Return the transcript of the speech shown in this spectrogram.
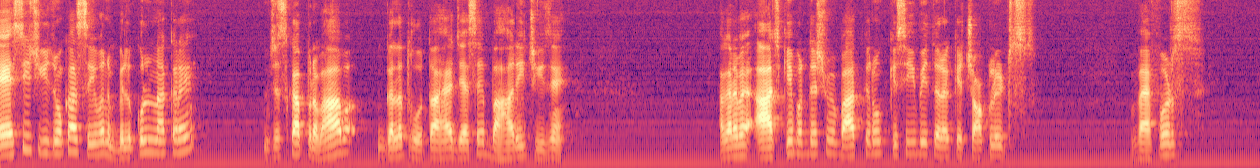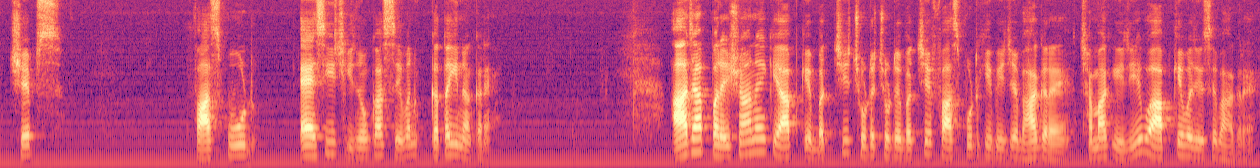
ऐसी चीज़ों का सेवन बिल्कुल ना करें जिसका प्रभाव गलत होता है, जैसे बाहरी चीज़ें। अगर मैं आज के प्रदेश में बात करूँ, किसी भी तरह के chocolates, wafers, chips, fast food, ऐसी चीज़ों का सेवन कतई ना करें। आज आप परेशान हैं कि आपके बच्चे छोटे छोटे बच्चे फास्ट फ़ूड के पीछे भाग रहे हैं। क्षमा कीजिए, वो आपके वजह से भाग रहे हैं।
